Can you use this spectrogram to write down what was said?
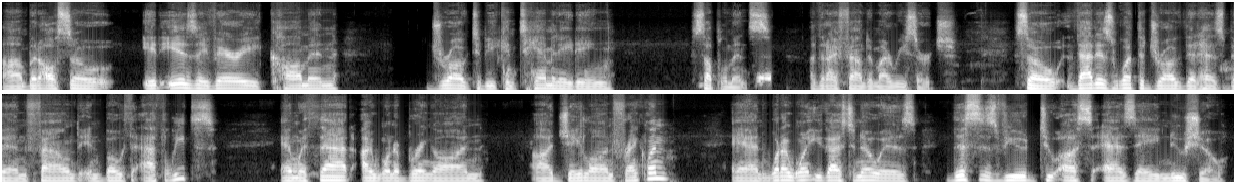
um, but also it is a very common drug to be contaminating supplements that I found in my research. So that is what the drug that has been found in both athletes. And with that, I want to bring on uh, Jaylond Franklin. And what I want you guys to know is this is viewed to us as a new show.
